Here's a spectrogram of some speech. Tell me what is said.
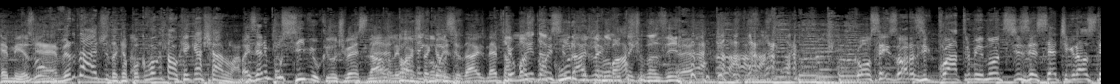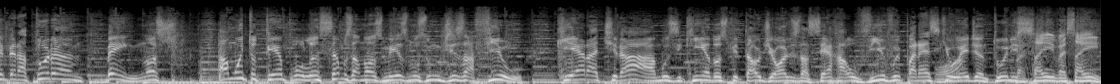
É mesmo? É verdade. Daqui a pouco eu vou contar o que, que acharam lá. Mas era impossível que não tivesse nada É, tem daquela coisa. cidade, né? Tem Tamanho da curva que vamos ter embaixo. que fazer. Com 6 horas e 4 minutos, 17 graus de temperatura. Bem, nós há muito tempo lançamos a nós mesmos um desafio que era tirar a musiquinha do Hospital de Olhos da Serra ao vivo e parece que o Ed Vai Antunes. sair, vai sair.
